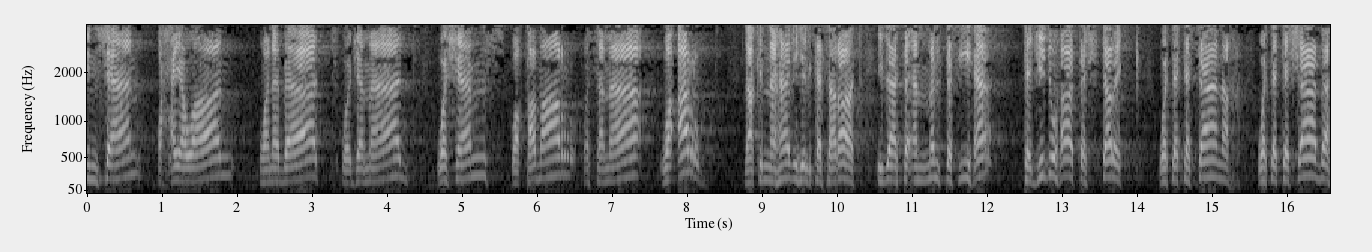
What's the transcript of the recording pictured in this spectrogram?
إنسان وحيوان ونبات وجماد وشمس وقمر وسماء وأرض. لكن هذه الكثرات إذا تأملت فيها تجدها تشترك وتتسانخ وتتشابه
